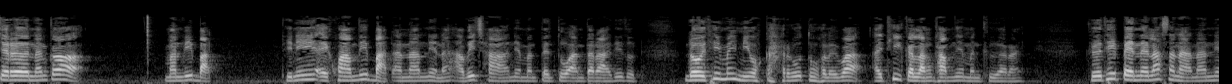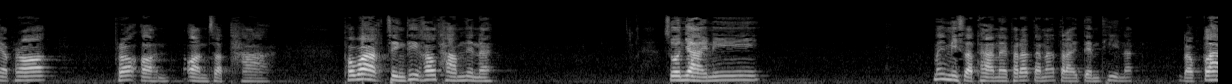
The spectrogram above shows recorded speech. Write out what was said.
เจริญนั้นก็มันวิบัติ ทีนี้ไอความวิบัติอันนั้นเนี่ยนะอวิชชาเนี่ยมันเป็นตัวอันตรายที่สุด โดยที่ไม่มีโอกาสรู้ตัวเลยว่า ไอ้ที่กำลังทำเนี่ยมันคืออะไร คือที่เป็นในลักษณะนั้นเนี่ยเพราะเพราะอ่อนอ่อนศรัทธา เพราะว่าสิ่งที่เขาทำเนี่ยนะ ส่วนใหญ่นี้ ไม่มีศรัทธาในพระรัตนตรัยเต็มที่นักเรากล้า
